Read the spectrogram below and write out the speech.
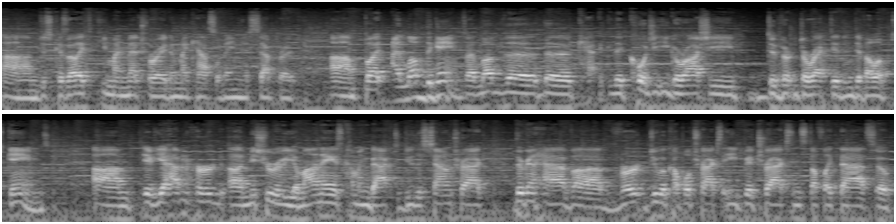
um, just because I like to keep my Metroid and my Castlevania separate. Um, but I love the games. I love the the, the Koji Igarashi directed and developed games. Um, if you haven't heard, uh, Yamane is coming back to do the soundtrack. They're going to have uh, virt do a couple tracks, 8-bit tracks and stuff like that. So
